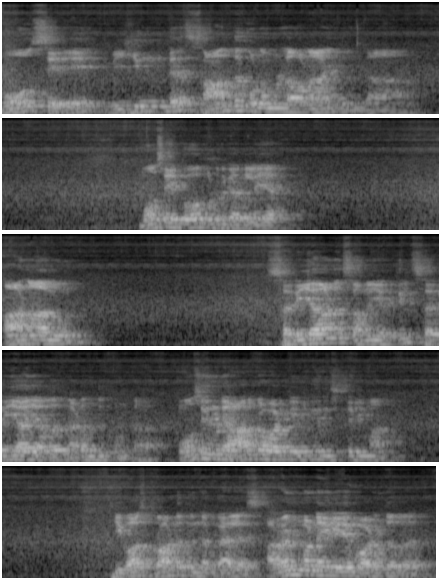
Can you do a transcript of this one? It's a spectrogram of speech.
மோசே மிகுந்த சாந்த குணமுள்ளவனாய் இருந்தான். மோசே கோவப்பட்டிருக்காரு இல்லையா? ஆனாலும் சரியான சமயத்தில் சரியாய் அவர் நடந்து கொண்டார். மோசையினுடைய ஆரம்ப வாழ்க்கை எப்படி இருந்துச்சு தெரியுமா? He was brought up in a அரண்மனையிலேயே வாழ்ந்தவர்.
